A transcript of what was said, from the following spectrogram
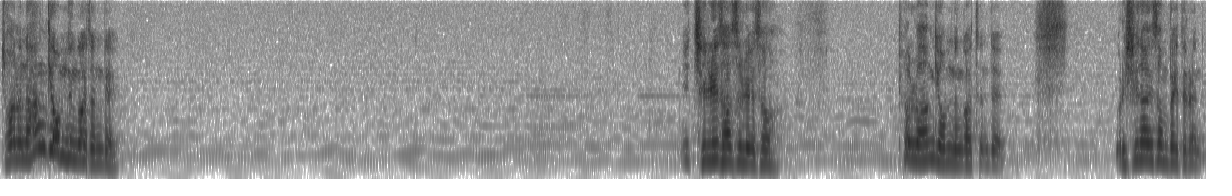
저는 한 게 없는 것 같은데 이 진리 사슬 위해서 별로 한 게 없는 것 같은데 우리 신앙의 선배들은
